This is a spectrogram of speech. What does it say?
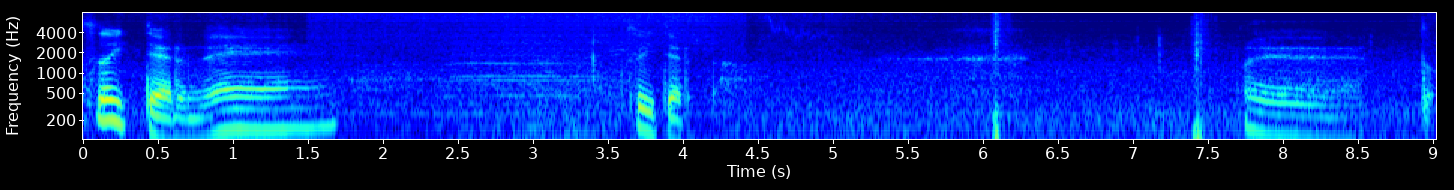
ついてるね。ついてる。えー、っと。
